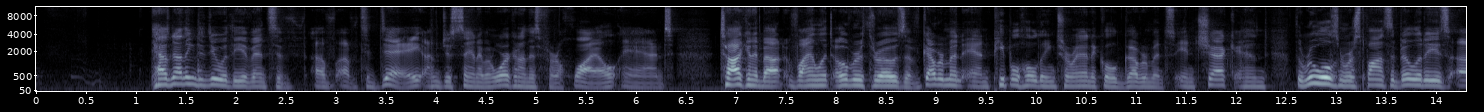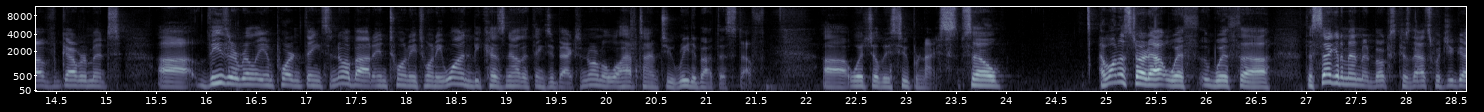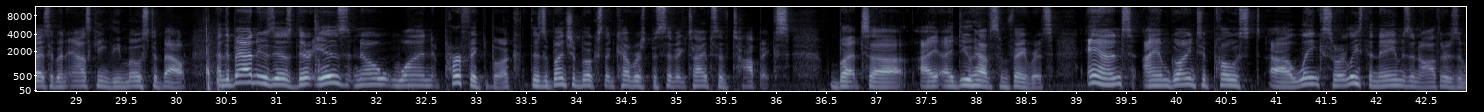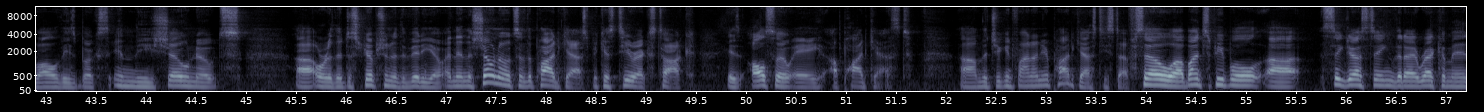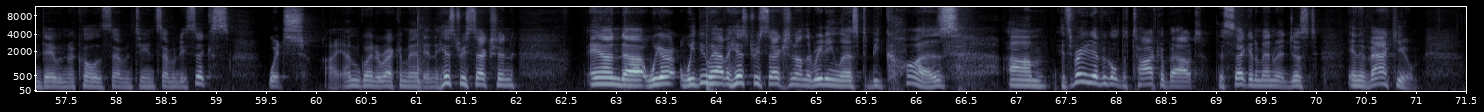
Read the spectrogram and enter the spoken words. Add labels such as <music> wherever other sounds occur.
has nothing to do with the events of, of, of, today. I'm just saying I've been working on this for a while and talking about violent overthrows of government and people holding tyrannical governments in check and the rules and responsibilities of government. Uh, these are really important things to know about in 2021 because now that things are back to normal, we'll have time to read about this stuff uh, which will be super nice. So I want to start out with, with uh, the Second Amendment books because that's what you guys have been asking the most about. And the bad news is there is no one perfect book. There's a bunch of books that cover specific types of topics, but uh, I, I, do have some favorites. And I am going to post uh, links, or at least the names and authors of all of these books, in the show notes uh, or the description of the video, and then the show notes of the podcast because T-Rex Talk is also a, a podcast um, that you can find on your podcasty stuff. So a bunch of people uh, suggesting that I recommend David McCullough's 1776, which I am going to recommend in the history section. And uh, we, are, we do have a history section on the reading list because um, it's very difficult to talk about the Second Amendment just in a vacuum.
